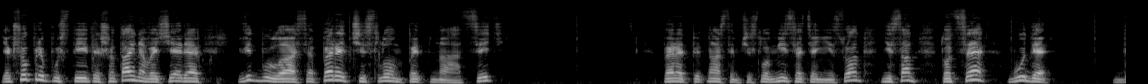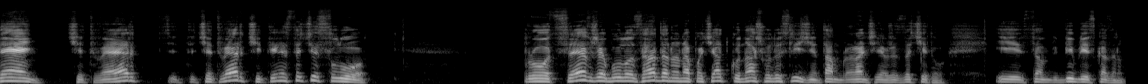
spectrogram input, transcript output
Якщо припустити, що Тайна вечеря відбулася перед числом 15, перед 15 числом місяця Нісан, то це буде день четвер, четвер 14 число. Про це вже було згадано на початку нашого дослідження. Там раніше я вже зачитував. І там в Біблії сказано.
